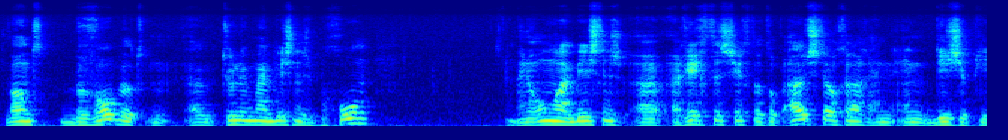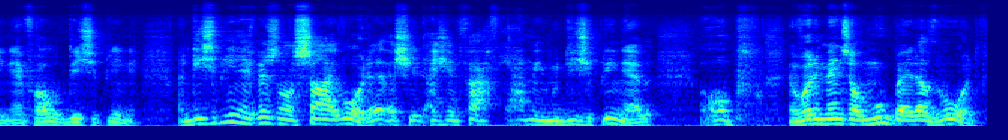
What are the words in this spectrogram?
Want bijvoorbeeld uh, toen ik mijn business begon, mijn online business uh, richtte zich dat op uitstelgedrag en, en discipline. En vooral op discipline. Maar discipline is best wel een saai woord. Hè? Als, je, als je vraagt, ja, maar je moet discipline hebben. Oh, dan worden mensen al moe bij dat woord.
